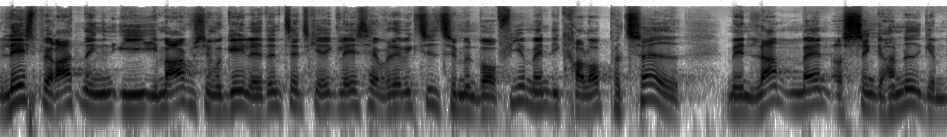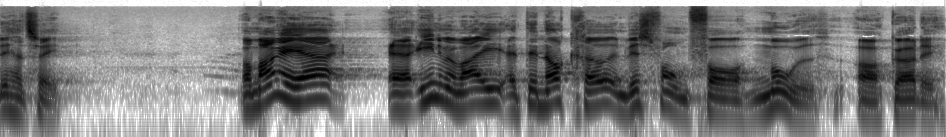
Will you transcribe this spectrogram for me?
læste beretningen i, i Markus evangeliet, den, den skal jeg ikke læse her, for det er ikke tid til, men hvor fire mænd de kravler op på taget med en lam mand og sænker ham ned gennem det her tag. Hvor mange af jer er enige med mig i, at det nok krævede en vis form for mod at gøre det?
